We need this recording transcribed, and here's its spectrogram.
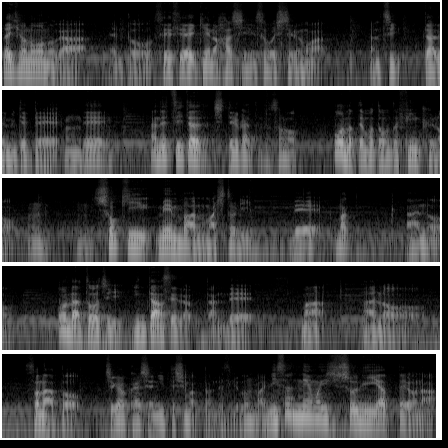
代表の大野が、えっと、生成 AI 系の発信すごいしてるのはあのツイッターで見てて、うん。でなんでツイッター知ってるかっていうとその大野ってもともとフィンクの初期メンバーのまあ一人で、まあ、あの大野は当時インターン生だったんで、まあ、あのその後違う会社に行ってしまったんですけど、うん。まあ、23年は一緒にやったような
